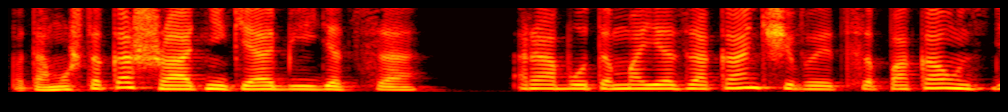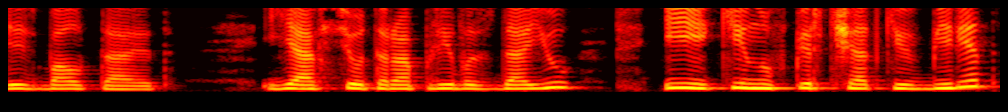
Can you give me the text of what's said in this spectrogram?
потому что кошатники обидятся. Работа моя заканчивается, пока он здесь болтает. Я все торопливо сдаю и, кинув перчатки в берет,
